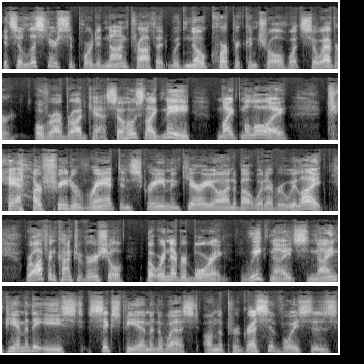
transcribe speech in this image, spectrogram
It's a listener supported nonprofit with no corporate control whatsoever over our broadcast. So hosts like me, Mike Malloy, are free to rant and scream and carry on about whatever we like. We're often controversial, but we're never boring. Weeknights, 9 p.m. in the East, 6 p.m. in the West on the Progressive Voices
